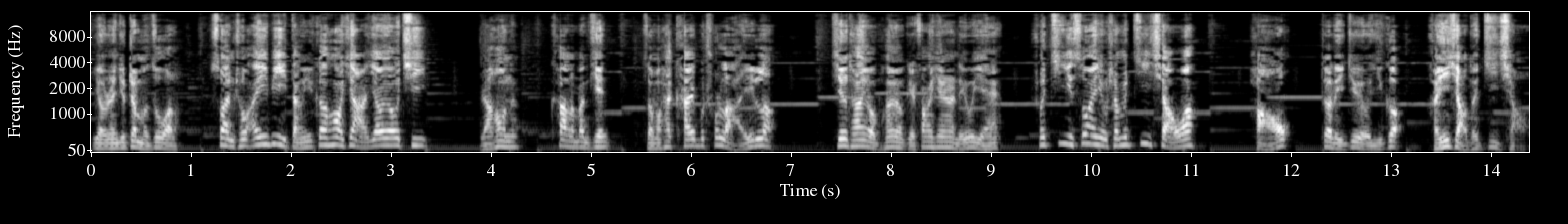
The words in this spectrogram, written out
有人就这么做了，算出 AB 等于根号下幺幺七，然后呢，看了半天，怎么还开不出来了？经常有朋友给方先生留言说，计算有什么技巧啊？好，这里就有一个很小的技巧，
